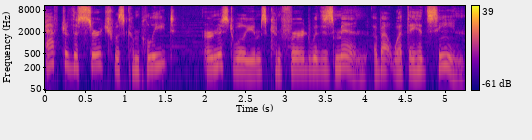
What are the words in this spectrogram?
After the search was complete, Ernest Williams conferred with his men about what they had seen.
